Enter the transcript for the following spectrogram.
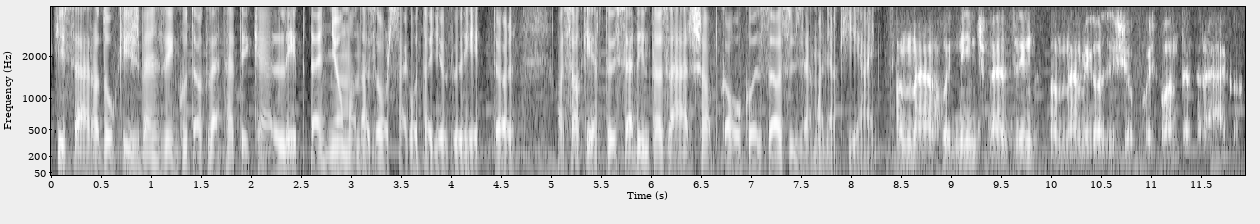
Kiszáradó kis benzinkutak lephetik el lépten nyomon az országot a jövő héttől. A szakértő szerint az ársapka okozza az üzemanyag hiányt. Annál, hogy nincs benzin, annál még az is jobb, hogy van, de drága.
